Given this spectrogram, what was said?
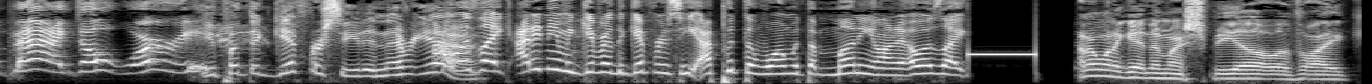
the bag. Don't worry." You put the gift receipt in every. Yeah, I was like, I didn't even give her the gift receipt. I put the one with the money on it. I was like, I don't want to get into my spiel of like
